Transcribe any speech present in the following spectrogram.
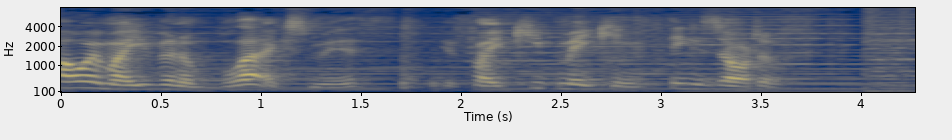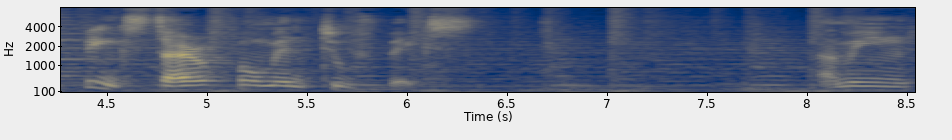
How am I even a blacksmith if I keep making things out of pink styrofoam and toothpicks? I mean,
